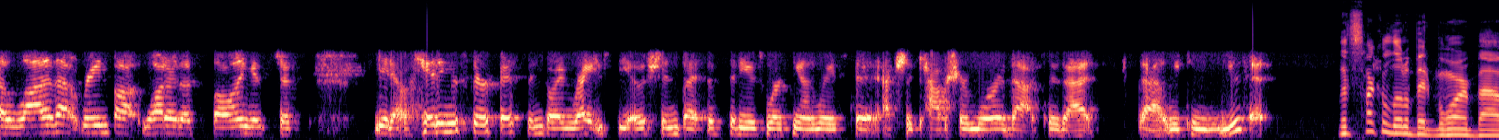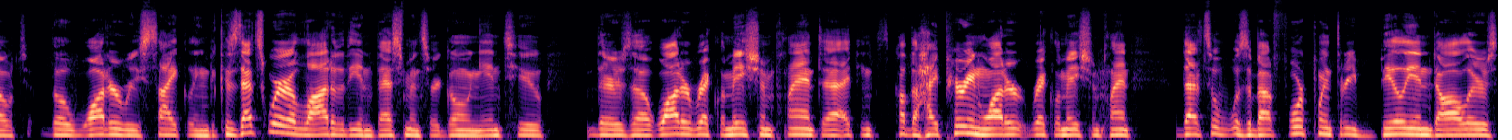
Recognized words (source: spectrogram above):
A lot of that rainfall water that's falling is just you know hitting the surface and going right into the ocean. But the city is working on ways to actually capture more of that so that uh, we can use it. Let's talk a little bit more about the water recycling because that's where a lot of the investments are going into there's a water reclamation plant. Uh, I think it's called the Hyperion Water Reclamation Plant. That was about 4.3 billion dollars.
